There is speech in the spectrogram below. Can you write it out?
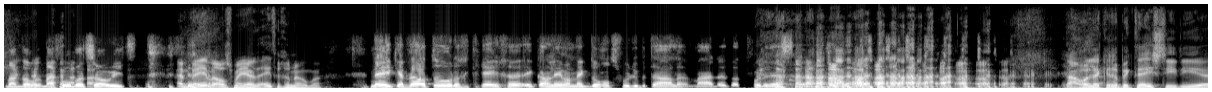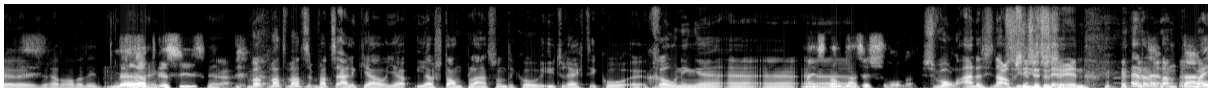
maar dan bijvoorbeeld zoiets. En ben je wel eens mee uit eten genomen? Nee, ik heb wel te horen gekregen, ik kan alleen maar McDonald's voor u betalen, maar dat, dat voor de rest... eh, Nou, een lekkere Big Tasty, die, eh, die gaat er altijd in. ja, precies. Wat, wat, wat, wat is eigenlijk jouw, jouw, jouw standplaats? Want ik hoor Utrecht, ik hoor eh, Groningen. eh, eh, Mijn eh, standplaats is Zwolle. Zwolle. Ah, dat zit Nou, precies tussenin. Ja, dan, Ja, dan- daarom. maar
